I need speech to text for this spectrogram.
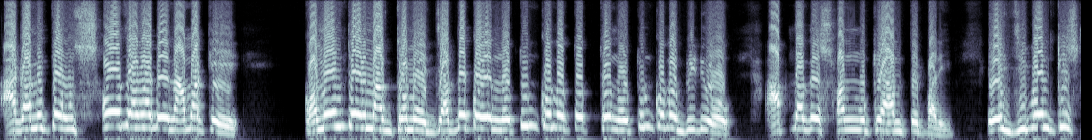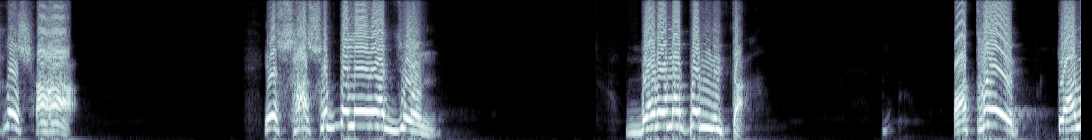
আগামীতে উৎসাহ জানাবেন আমাকে কমেন্টের মাধ্যমে যাতে করে নতুন কোনো তথ্য, নতুন কোনো ভিডিও আপনাদের সম্মুখে আনতে পারি। এই জীবন কৃষ্ণ সাহা। এ শাসক দলের একজন বড় মাপের নেতা। অতএব কেন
